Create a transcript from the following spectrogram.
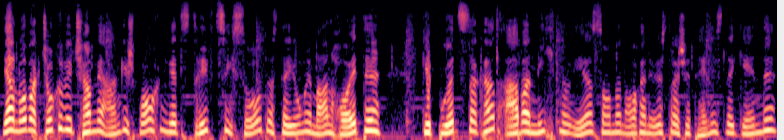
Ja, Novak Djokovic haben wir angesprochen. Jetzt trifft sich so, dass der junge Mann heute Geburtstag hat, aber nicht nur er, sondern auch eine österreichische Tennislegende,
